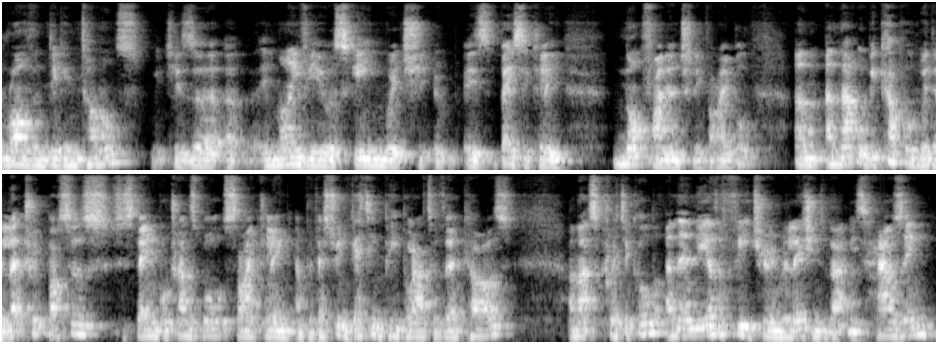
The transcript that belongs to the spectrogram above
rather than digging tunnels, which is, a, a, in my view, a scheme which is basically not financially viable. Um, and that will be coupled with electric buses, sustainable transport, cycling, and pedestrian, getting people out of their cars. And that's critical. And then the other feature in relation to that is housing.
